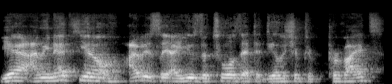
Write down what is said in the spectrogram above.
Yeah i mean that's you know obviously i use the tools that the dealership provides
